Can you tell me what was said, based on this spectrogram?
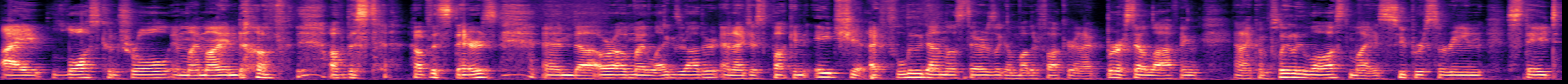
I lost control in my mind of of the st- of the stairs and uh, or of my legs rather, and I just fucking ate shit. I flew down those stairs like a motherfucker, and I burst out laughing, and I completely lost my super serene state,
